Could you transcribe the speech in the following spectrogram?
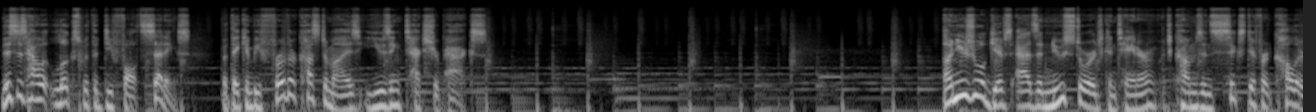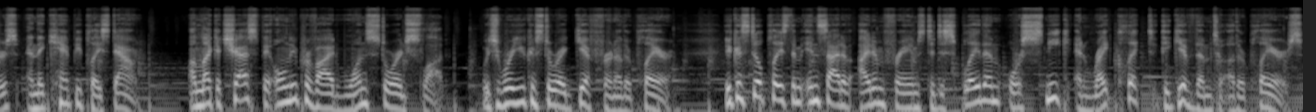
This is how it looks with the default settings, but they can be further customized using texture packs. Unusual Gifts adds a new storage container, which comes in six different colors, and they can't be placed down. Unlike a chest, they only provide one storage slot, which is where you can store a gift for another player. You can still place them inside of item frames to display them or sneak and right-click to give them to other players.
